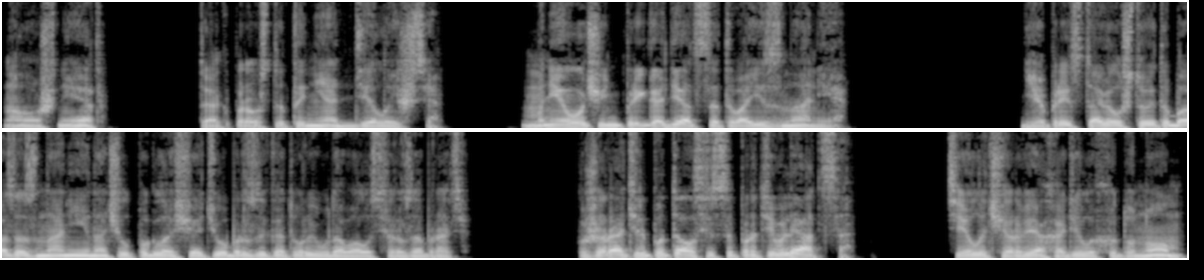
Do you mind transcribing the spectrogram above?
Но уж нет, так просто ты не отделаешься. Мне очень пригодятся твои знания. Я представил, что это база знаний, и начал поглощать образы, которые удавалось разобрать. Пожиратель пытался сопротивляться. Тело червя ходило ходуном,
